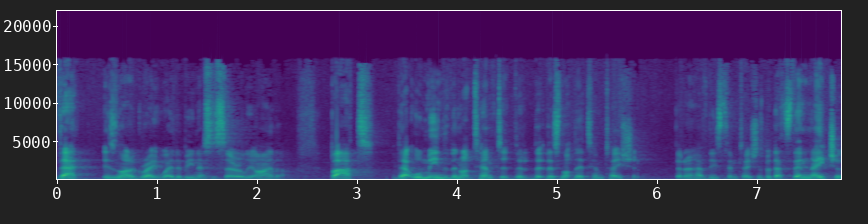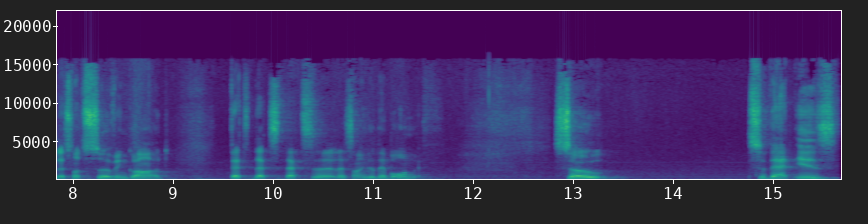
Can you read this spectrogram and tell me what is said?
that is not a great way to be necessarily either. But that will mean that they're not tempted, that, that not their temptation. They don't have these temptations. But that's their nature. That's not serving God. That's, that's, that's, uh, that's something that they're born with. So, so that is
